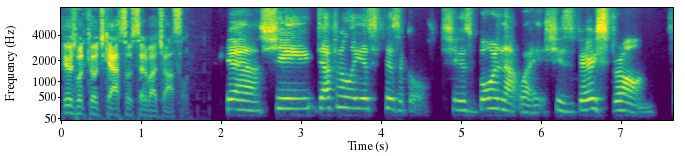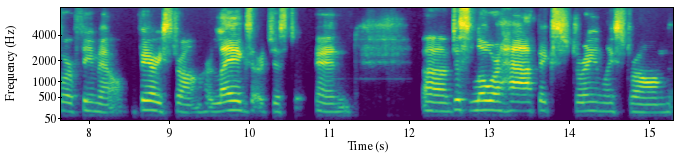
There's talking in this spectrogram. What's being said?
Here's what Coach Gasso said about Jocelyn. Yeah, she definitely is physical. She was born that way. She's very strong for a female, very strong. Her legs are just and uh, just lower half extremely strong.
